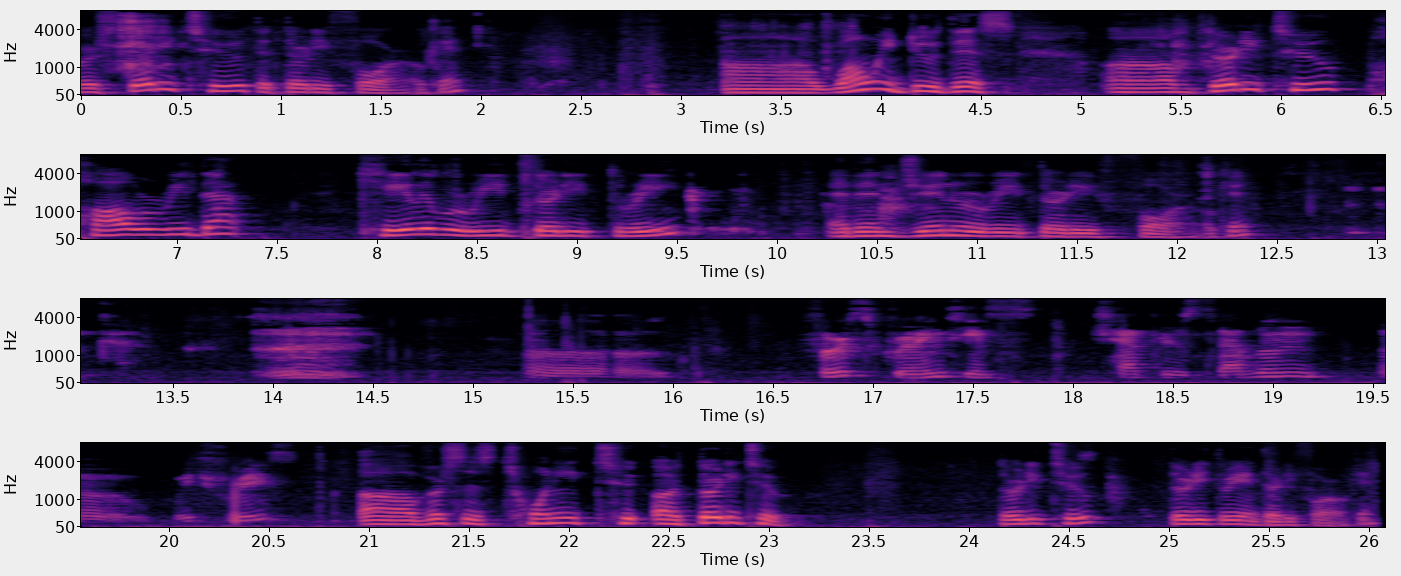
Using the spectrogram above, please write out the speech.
verse 32 to 34 okay uh, why don't we do this um, 32 paul will read that caleb will read 33 and then Jin will read 34 okay Uh, First Corinthians chapter seven. Uh, which phrase? uh, verses 22 uh, 32 32 33 and 34 okay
